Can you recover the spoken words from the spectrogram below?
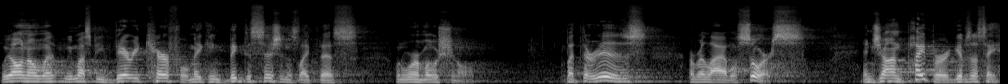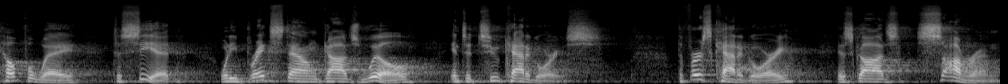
We all know we must be very careful making big decisions like this when we're emotional. But there is a reliable source. And John Piper gives us a helpful way to see it when he breaks down God's will into two categories. The first category is God's sovereign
